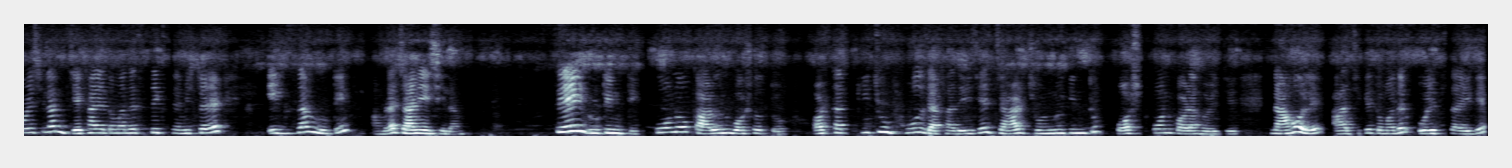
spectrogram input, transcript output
করেছিলাম, যেখানে তোমাদের সিক্স সেমিস্টারের এক্সাম রুটিন আমরা জানিয়েছিলাম। সেই রুটিনটি কোনো কারণবশত অর্থাৎ কিছু ভুল দেখা দিয়েছে, যার জন্য কিন্তু পোস্টপন করা হয়েছে। না হলে আজকে তোমাদের ওয়েবসাইটে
